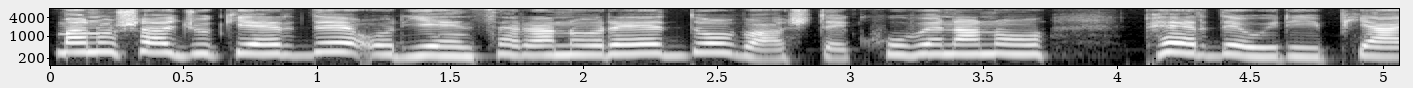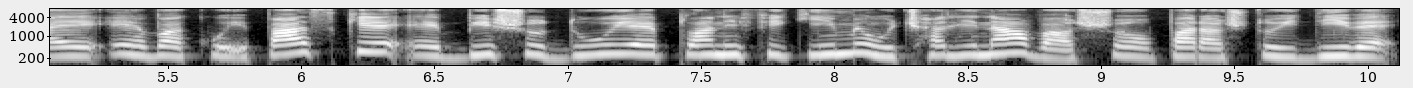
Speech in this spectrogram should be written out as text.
Мануша џукерде ориенцарано редо ваште кувенано перде уири пјае евакуи паске е бишу дуе планификиме учалина вашо парашту и диве.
